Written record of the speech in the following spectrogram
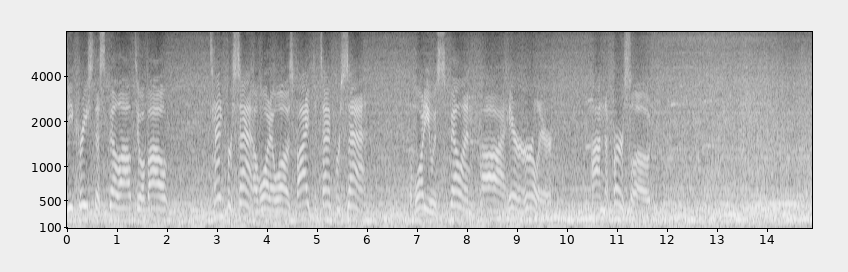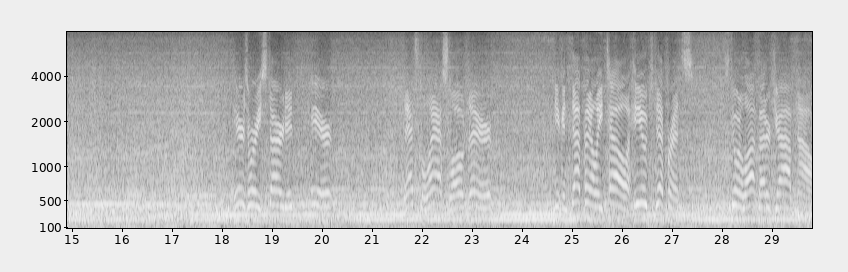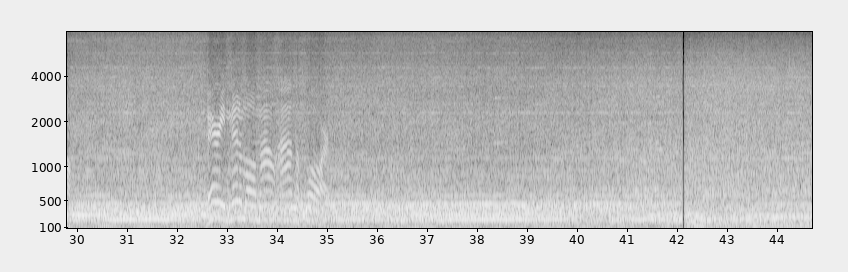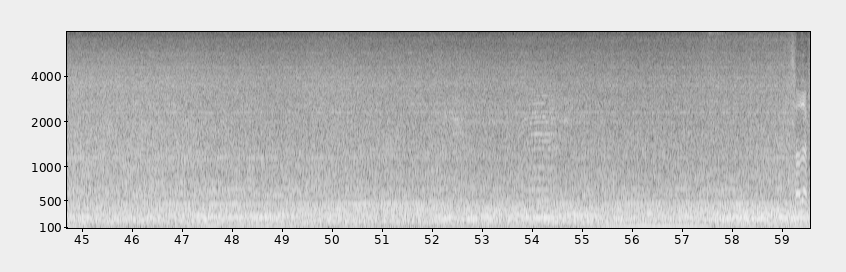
decreased the spill out to about 10% of what it was, 5 to 10% of what he was spilling uh, here earlier on the first load. Here's where he started, here. That's the last load there. And you can definitely tell a huge difference. It's doing a lot better job now. Very minimal amount on the floor.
